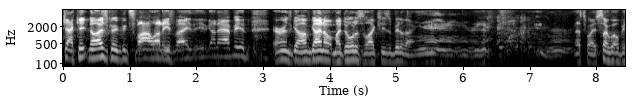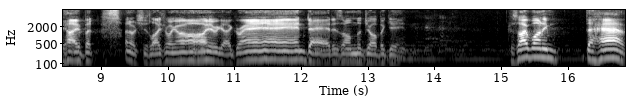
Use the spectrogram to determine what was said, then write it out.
Jack eating ice cream, big smile on his face. He's got happy. And Erin's going, I'm going on what my daughter's like. She's a bit of a that's why he's so well behaved, but I know what she's like. She's oh, here we go. Granddad is on the job again. Because I want him to have,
